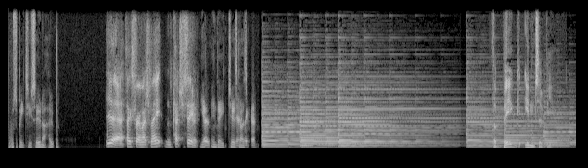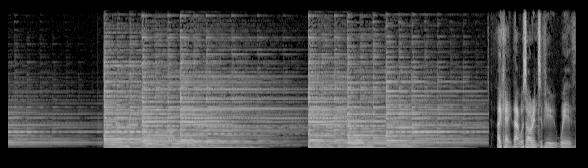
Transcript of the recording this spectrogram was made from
we'll speak to you soon, I hope. Yeah, thanks very much, mate, and catch you soon. Yeah, indeed. Cheers, Yeah, guys. The Big Interview. Okay, that was our interview with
